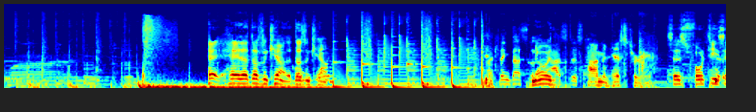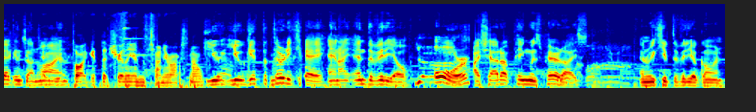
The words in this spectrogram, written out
One. Hey, hey, that doesn't count. That doesn't count. I think that's the No, it- fastest time in history. It says 14 seconds on mine. So I get the trillion shiny rocks now. You you get the 30k and I end the video, or I shout out Penguin's Paradise, and we keep the video going.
